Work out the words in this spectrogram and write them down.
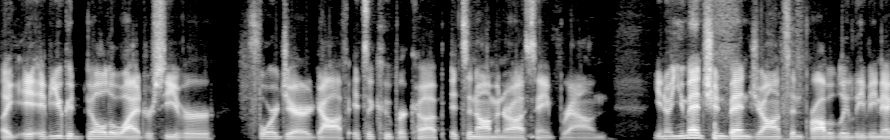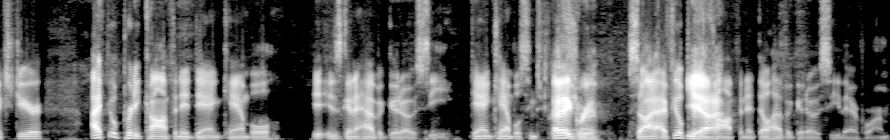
Like if you could build a wide receiver for Jared Goff, it's a Cooper Kupp, it's an Amon Ra St. Brown you know, you mentioned Ben Johnson probably leaving next year. I feel pretty confident Dan Campbell is going to have a good OC. Dan Campbell seems I agree. Sharp. So I, I, feel pretty yeah. confident they'll have a good OC there for him.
